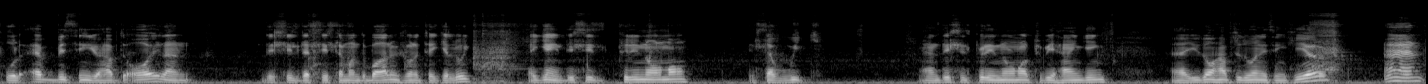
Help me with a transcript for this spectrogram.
pour everything, you have the oil and this is the system on the bottom if you want to take a look. Again, this is pretty normal. It's a wick. And this is pretty normal to be hanging. Uh, you don't have to do anything here and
